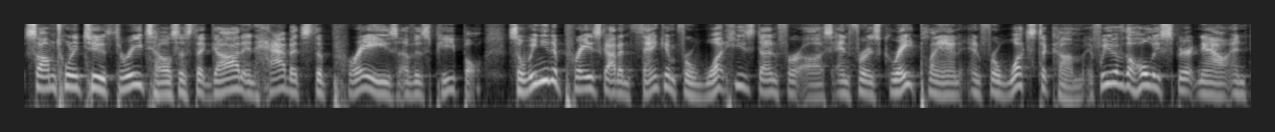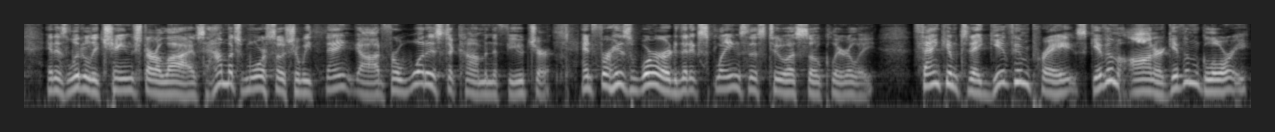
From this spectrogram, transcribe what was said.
Psalm 22 3 tells us that God inhabits the praise of his people. So we need to praise God and thank him for what he's done for us and for his great plan and for what's to come. If we have the Holy Spirit now and it has literally changed our lives, how much more so should we thank God for what is to come in the future and for his word that explains this to us so clearly? Thank him today. Give him praise, give him honor, give him glory.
